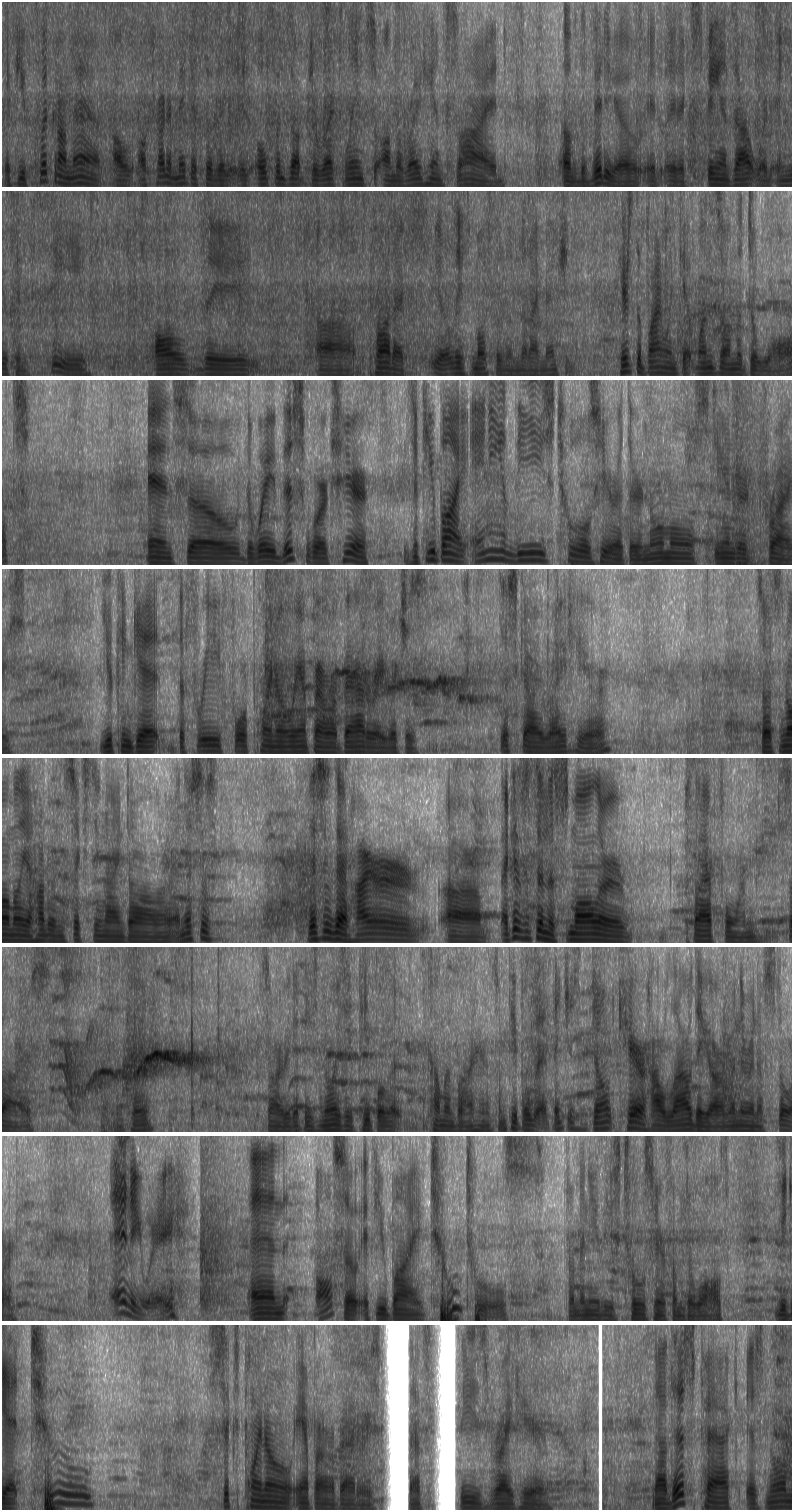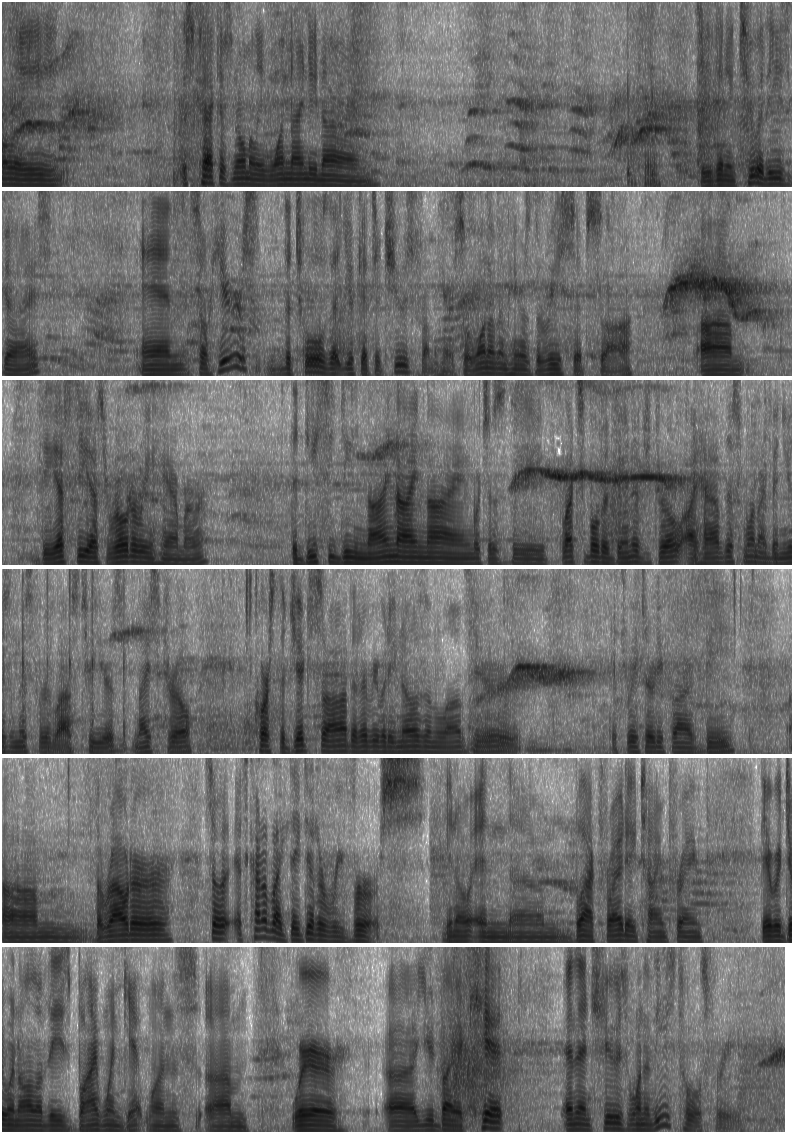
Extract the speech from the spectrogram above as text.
If you click on that, I'll, I'll try to make it so that it opens up direct links on the right hand side of the video. It, it expands outward and you can see all the uh, products, you know, at least most of them that I mentioned. Here's the buy one, get ones on the DeWalt. And so the way this works here is if you buy any of these tools here at their normal standard price, you can get the free 4.0 amp hour battery, which is this guy right here. So it's normally $169. And this is this is that higher, uh, I guess it's in the smaller platform size. Okay. Sorry, we got these noisy people that coming by here. Some people that they just don't care how loud they are when they're in a store. Anyway, and also if you buy two tools from any of these tools here from DeWalt, you get two 6.0 amp hour batteries. That's these right here. Now this pack is normally this pack is normally 199 Okay. So you're getting two of these guys. And so here's the tools that you get to choose from here. So one of them here is the recip saw, um, the SDS rotary hammer, the DCD 999, which is the flexible advantage drill. I have this one. I've been using this for the last two years. Nice drill. Of course, the jigsaw that everybody knows and loves here, the 335B, um, the router. So it's kind of like they did a reverse you know, in um, Black Friday time frame, they were doing all of these buy one get ones um, where uh, you'd buy a kit and then choose one of these tools free.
